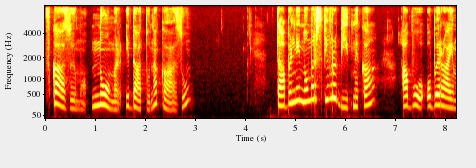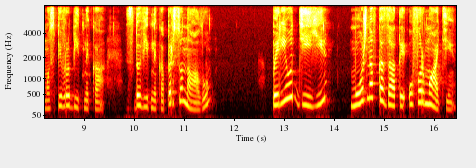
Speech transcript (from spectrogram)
Вказуємо номер і дату наказу, табельний номер співробітника або обираємо співробітника з довідника персоналу. Період дії можна вказати у форматі,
